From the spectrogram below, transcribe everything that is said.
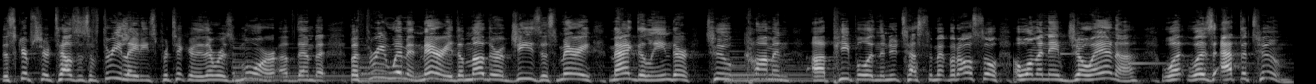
the scripture tells us of three ladies particularly. There was more of them but, but three women mary the mother of jesus mary magdalene. They're two common uh, people in the new testament but also a woman named joanna what was at the tomb.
